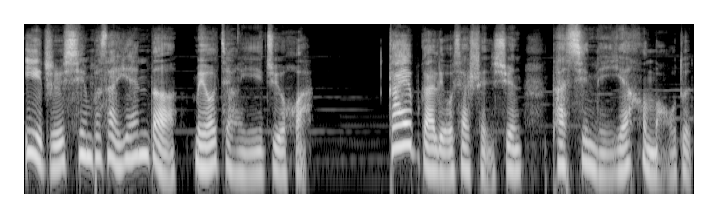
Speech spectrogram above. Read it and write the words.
一直心不在焉的没有讲一句话，该不该留下沈轩，他心里也很矛盾。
